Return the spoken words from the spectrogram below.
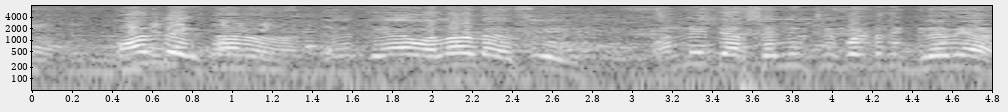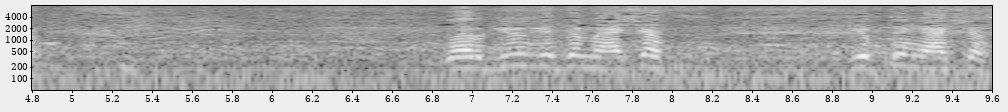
uh, Politics, no, no, no. They, they have allowed us. See, only they are sending people to the graveyard. They are giving them ashes, gifting ashes.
